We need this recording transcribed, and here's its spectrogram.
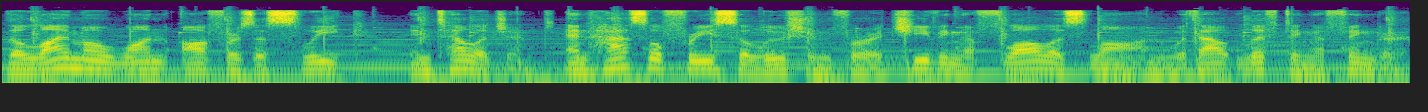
The Lymow 1 offers a sleek, intelligent, and hassle-free solution for achieving a flawless lawn without lifting a finger.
